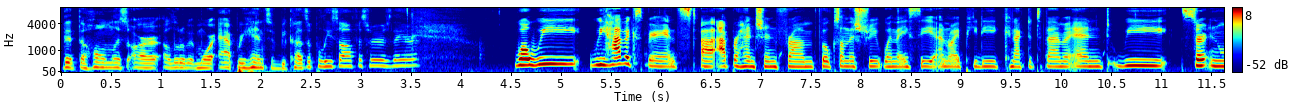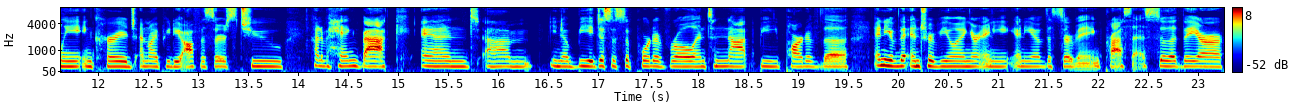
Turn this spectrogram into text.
that the homeless are a little bit more apprehensive because a police officer is there? Well, we we have experienced uh, apprehension from folks on the street when they see NYPD connected to them, and we certainly encourage NYPD officers to kind of hang back and um, you know be just a supportive role and to not be part of the any of the interviewing or any any of the surveying process, so that they are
